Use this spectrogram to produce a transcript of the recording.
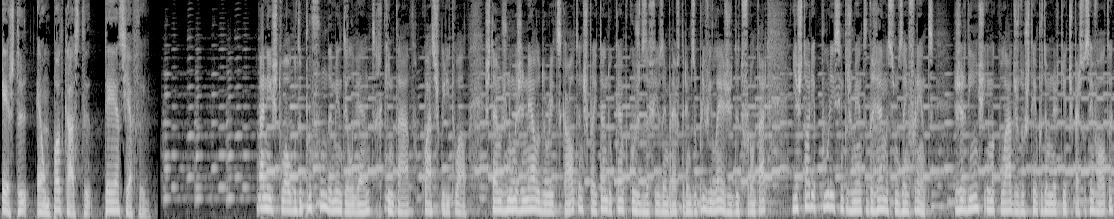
Este é um podcast TSF. Há nisto algo de profundamente elegante, requintado, quase espiritual. Estamos numa janela do Ritz-Carlton, espreitando o campo cujos desafios em breve teremos o privilégio de defrontar, e a história pura e simplesmente derrama-se-nos em frente. Jardins imaculados dos tempos da monarquia dispersos em volta,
